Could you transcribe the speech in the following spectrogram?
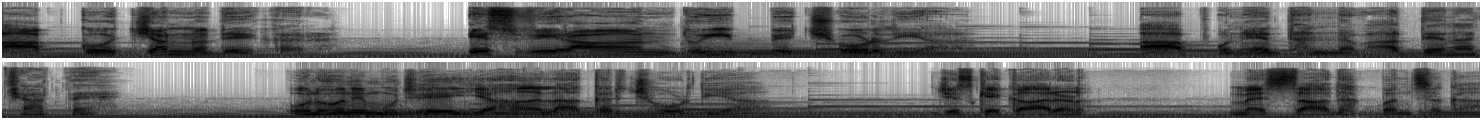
आपको जन्म देकर इस वीरान द्वीप पे छोड़ दिया आप उन्हें धन्यवाद देना चाहते हैं? उन्होंने मुझे यहाँ लाकर छोड़ दिया जिसके कारण मैं साधक बन सका।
